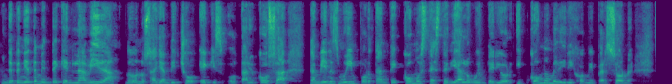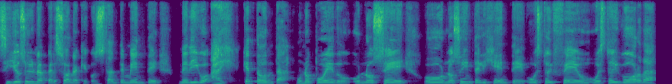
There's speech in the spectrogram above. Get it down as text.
independientemente que en la vida, ¿no? Nos hayan dicho X o tal cosa, también es muy importante cómo está este diálogo interior y cómo me dirijo a mi persona. Si yo soy una persona que constantemente me digo, ay, qué tonta, o no puedo, o no sé, o no soy inteligente, o estoy feo, o estoy gorda,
